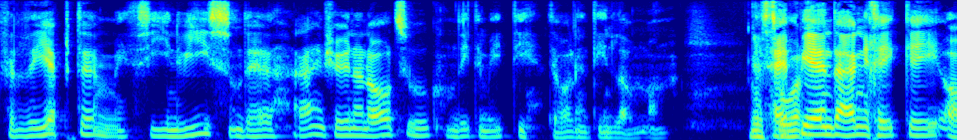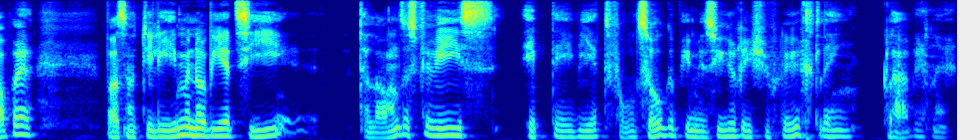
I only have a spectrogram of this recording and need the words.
Verliebten, mit sie in Weiss und er einen schönen Anzug und in der Mitte der Valentin Landmann. Das Happy End eigentlich gegeben, aber was natürlich immer noch wird sein, der Landesverweis, ob der wird vollzogen bei einem syrischen Flüchtling, glaube ich nicht.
